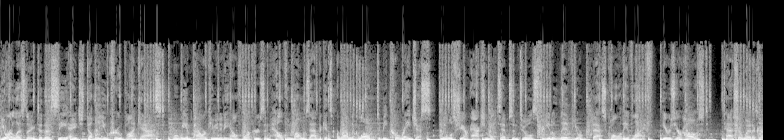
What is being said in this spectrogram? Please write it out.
You are listening to the CHW Crew podcast, where we empower community health workers and health and wellness advocates around the globe to be courageous. We will share actionable tips and tools for you to live your best quality of life. Here's your host, Tasha Whitaker.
